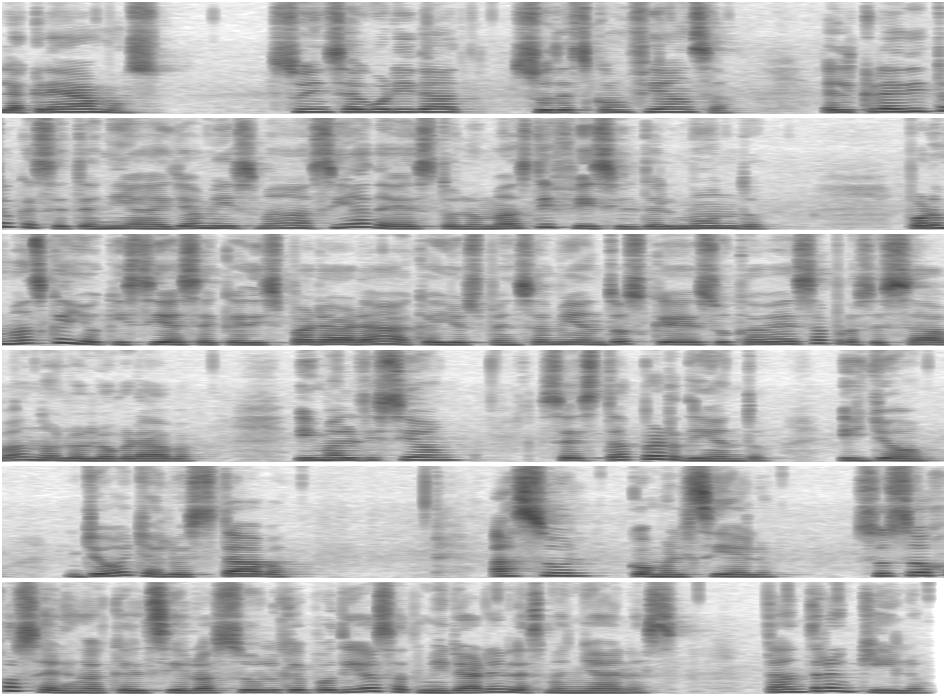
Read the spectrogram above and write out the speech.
la creamos. Su inseguridad, su desconfianza, el crédito que se tenía a ella misma hacía de esto lo más difícil del mundo. Por más que yo quisiese que disparara aquellos pensamientos que su cabeza procesaba, no lo lograba. Y maldición, se está perdiendo. Y yo, yo ya lo estaba. Azul como el cielo. Sus ojos eran aquel cielo azul que podías admirar en las mañanas, tan tranquilo,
